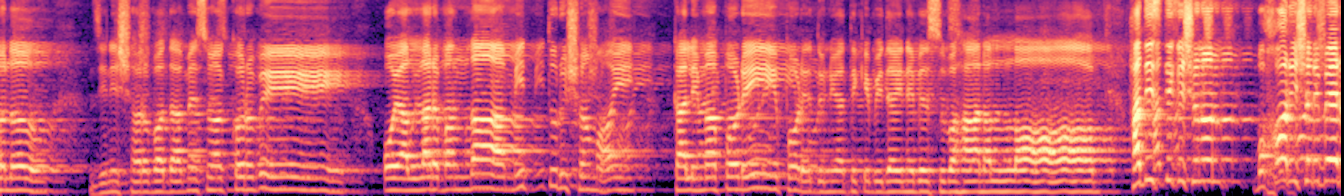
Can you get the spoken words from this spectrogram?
হলো, যিনি সর্বদা মেসওয়াক করবে, ওই আল্লাহর বান্দা মৃত্যুর সময় কালিমা পড়ে পড়ে দুনিয়া থেকে বিদায় নেবে সুবাহান আল্লাহ হাদিস থেকে শুনুন বুখারী শরীফের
